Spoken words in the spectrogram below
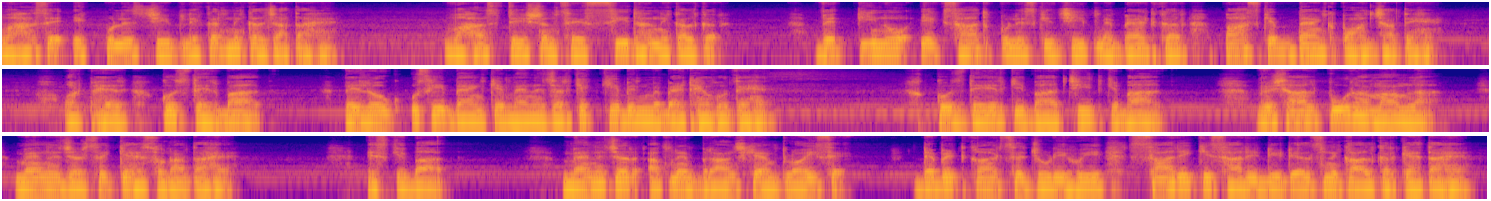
वहाँ से एक पुलिस जीप लेकर निकल जाता है। वहाँ स्टेशन से सीधा निकलकर वे तीनों एक साथ पुलिस की जीप में बैठकर पास के बैंक पहुँच जाते हैं। और फिर कुछ देर बाद वे लोग उसी बैंक के मैनेजर के केबिन में बैठे होते हैं। कुछ देर की बातचीत के बाद विशाल पूरा मामला मैनेजर से कह सुनाता है। इसके बाद मैनेजर अपने ब्रांच के एम्प्लॉय से डेबिट कार्ड से जुड़ी हुई सारी की सारी डिटेल्स निकाल कर कहता है।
